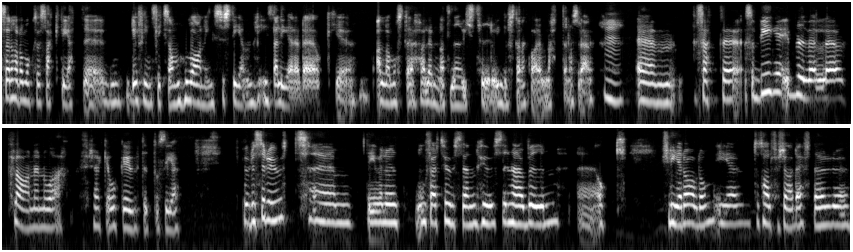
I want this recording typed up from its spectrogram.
Sen har de också sagt det att eh, det finns liksom varningssystem installerade och eh, alla måste ha lämnat i en viss tid och ingen får stanna kvar över natten och sådär. Mm. Ehm, så, att, eh, så det blir väl eh, planen att försöka åka ut dit och se hur det ser ut. Ehm, det är väl ungefär tusen hus i den här byn eh, och flera av dem är totalförstörda efter eh,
